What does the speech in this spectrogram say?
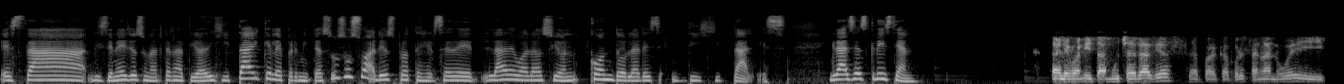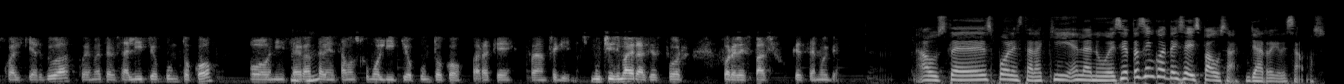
Esta, dicen ellos, una alternativa digital que le permite a sus usuarios protegerse de la devaluación con dólares digitales. Gracias, Cristian. Dale, Juanita, muchas gracias para acá por estar en la nube y cualquier duda pueden meterse a litio.co o en Instagram también estamos como litio.co para que puedan seguirnos. Muchísimas gracias por, por el espacio, que estén muy bien. A ustedes por estar aquí en la nube 756. Pausa, ya regresamos.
